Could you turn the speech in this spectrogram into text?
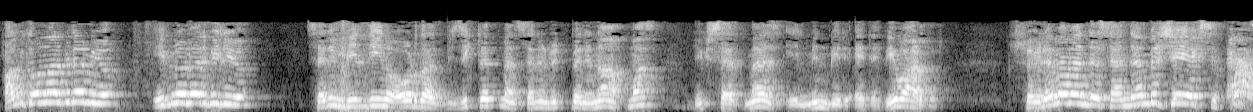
Halbuki onlar bilemiyor. İbn Ömer biliyor. Senin bildiğini orada zikretmen senin rütbeni ne yapmaz? yükseltmez. İlmin bir edebi vardır. Söylememen de senden bir şey eksiltmez.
